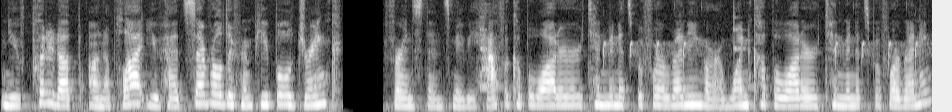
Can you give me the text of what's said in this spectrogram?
and you've put it up on a plot, you've had several different people drink for instance, maybe half a cup of water 10 minutes before running or one cup of water 10 minutes before running.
